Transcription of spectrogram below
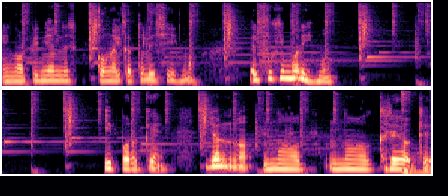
en opiniones con el catolicismo? El Fujimorismo. ¿Y por qué? Yo no, no, no creo que,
